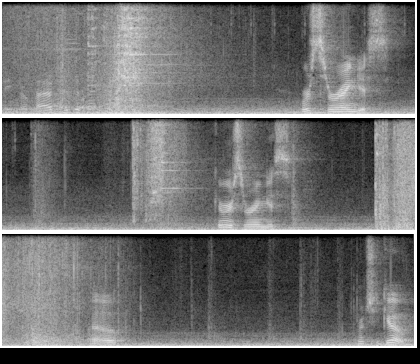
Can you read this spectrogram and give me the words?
Be prepared to defend yourself. Where's Serengus? Come here, Serengus. Uh oh. Where'd she go?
